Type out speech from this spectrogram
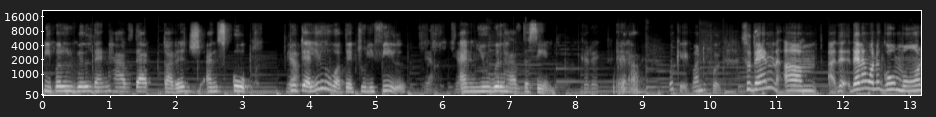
people will then have that courage and scope Yeah. to tell you what they truly feel Yeah. Yeah. and you will have the same correct. yeah correct. Okay, wonderful. So then, um, uh, th- then I want to go more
